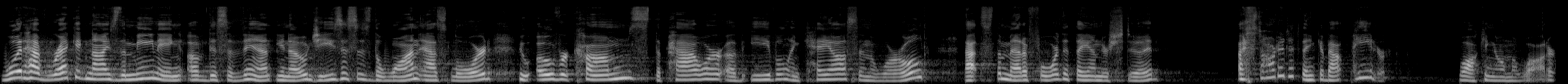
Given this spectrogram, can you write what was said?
would have recognized the meaning of this event. You know, Jesus is the one, as Lord, who overcomes the power of evil and chaos in the world. That's the metaphor that they understood. I started to think about Peter walking on the water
